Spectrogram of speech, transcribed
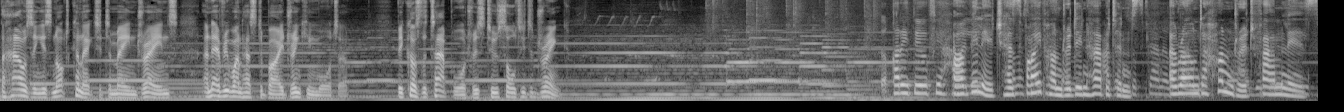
The housing is not connected to main drains, and everyone has to buy drinking water, because the tap water is too salty to drink. Our village has 500 inhabitants, around 100 families.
